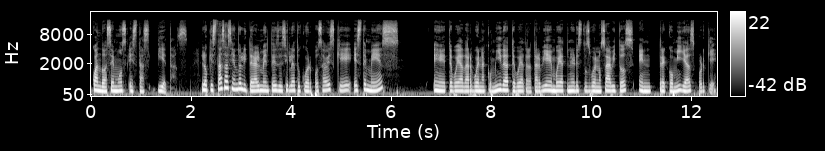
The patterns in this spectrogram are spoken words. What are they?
cuando hacemos estas dietas. Lo que estás haciendo literalmente es decirle a tu cuerpo, ¿sabes qué? Este mes eh, te voy a dar buena comida, te voy a tratar bien, voy a tener estos buenos hábitos, entre comillas, porque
